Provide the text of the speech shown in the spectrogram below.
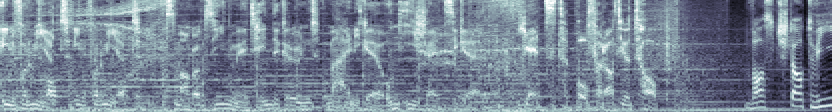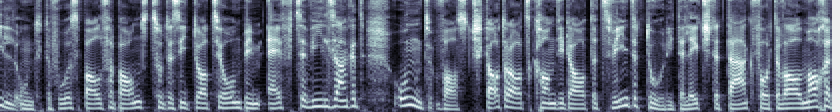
Informiert. Informiert. Das Magazin mit Hintergrund, Meinungen und Einschätzungen. Jetzt auf Radio Top. Was die Stadt Wiel und der Fußballverband zu der Situation beim FC Wiel sagen und was die Stadtratskandidaten zu Winterthur in den letzten Tagen vor der Wahl machen,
